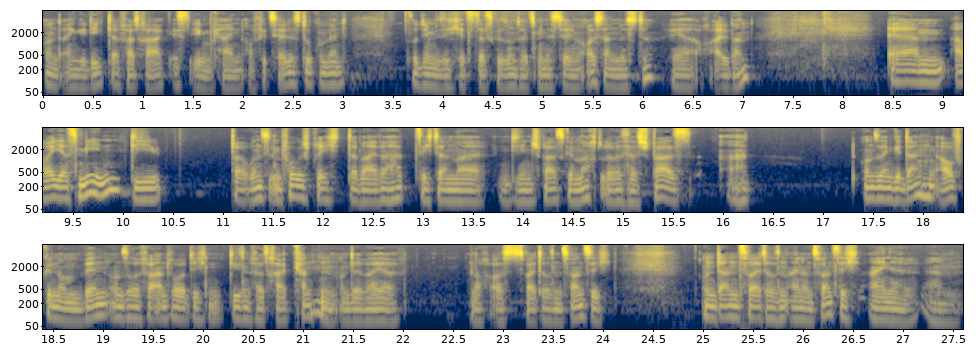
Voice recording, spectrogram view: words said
Und ein geleakter Vertrag ist eben kein offizielles Dokument, zu dem sich jetzt das Gesundheitsministerium äußern müsste. Wäre ja auch albern. Ähm, aber Jasmin, die bei uns im Vorgespräch dabei war, hat sich dann mal den Spaß gemacht, oder was heißt Spaß, hat unseren Gedanken aufgenommen, wenn unsere Verantwortlichen diesen Vertrag kannten, mhm. und der war ja noch aus 2020, und dann 2021 eine, ähm,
